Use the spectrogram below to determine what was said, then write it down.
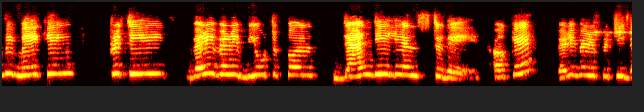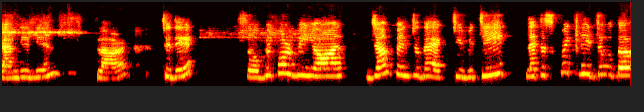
will be making pretty, very, very beautiful dandelions today. Okay, very, very pretty dandelions flower today. So before we all jump into the activity, let us quickly do the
